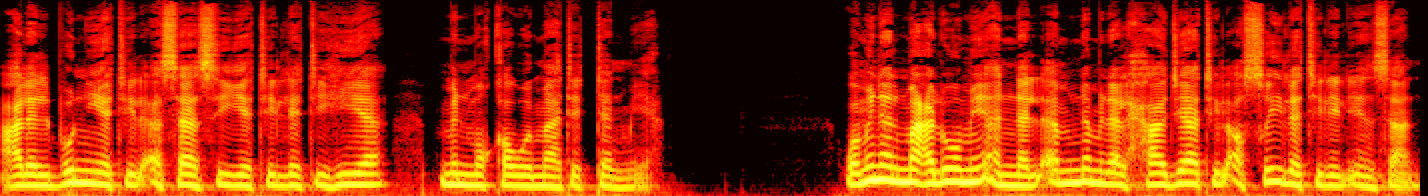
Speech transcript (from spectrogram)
على البنية الأساسية التي هي من مقومات التنمية. ومن المعلوم أن الأمن من الحاجات الأصيلة للإنسان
